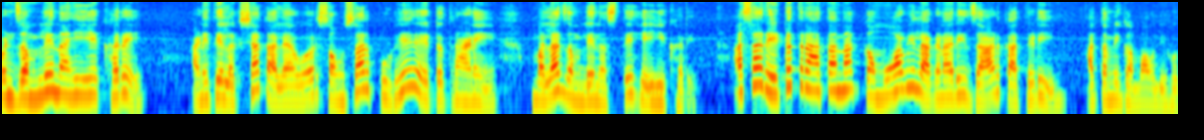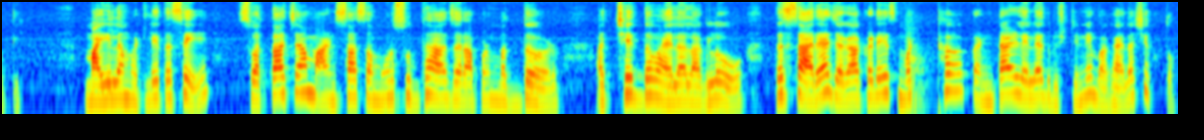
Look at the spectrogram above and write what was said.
पण जमले नाही हे खरे आणि ते लक्षात आल्यावर संसार पुढे रेटत राहणे मला जमले नसते हेही खरे. असा रेटत राहताना कमवावी लागणारी जाड कातडी आता मी गमावली होती. माईला म्हटले तसे स्वतःच्या माणसासमोर सुद्धा जर आपण मद्दड अच्छेद्य व्हायला लागलो तर साऱ्या जगाकडेच मठ्ठ कंटाळलेल्या दृष्टीने बघायला शिकतो.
